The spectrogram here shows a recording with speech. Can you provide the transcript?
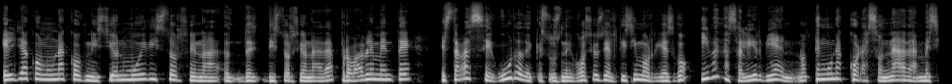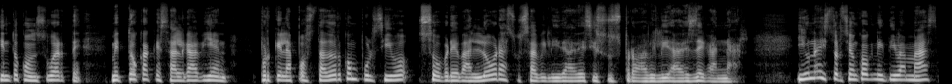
Él ya con una cognición muy distorsionada, probablemente estaba seguro de que sus negocios de altísimo riesgo iban a salir bien. No tengo una corazonada, me siento con suerte, me toca que salga bien, porque el apostador compulsivo sobrevalora sus habilidades y sus probabilidades de ganar. Y una distorsión cognitiva más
